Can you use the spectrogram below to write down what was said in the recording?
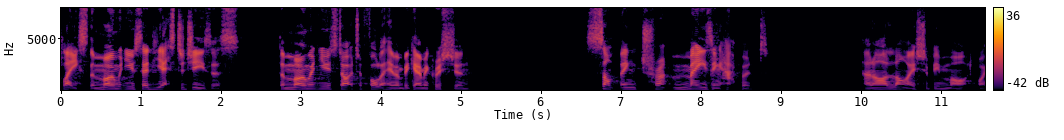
place the moment you said yes to Jesus, the moment you started to follow him and became a Christian something tra- amazing happened. And our lives should be marked by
